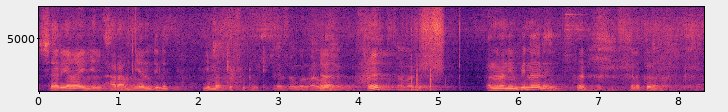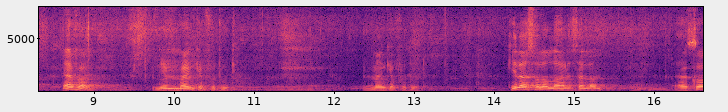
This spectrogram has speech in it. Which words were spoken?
sariyaŋ ye ñiŋ haram ñandi le ñiŋ maŋ ke futuuti almaniŋ binaa le kana kara ye fam ñiŋ maŋ ke futuuti maŋ ke futuuti kila sallallahu alaihi wasallam ko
